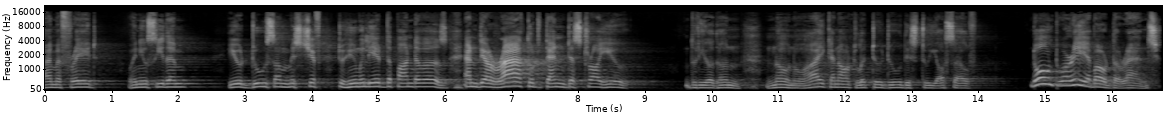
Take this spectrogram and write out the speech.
I am afraid when you see them, you do some mischief to humiliate the Pandavas, and their wrath would then destroy you. Duryodhan, no, no, I cannot let you do this to yourself. Don't worry about the ranch.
